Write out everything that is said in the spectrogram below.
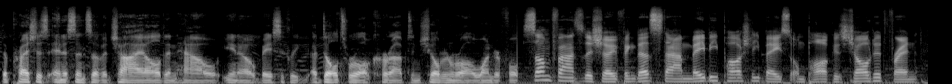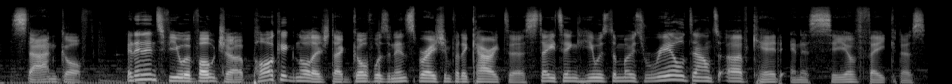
the precious innocence of a child and how you know basically adults were all corrupt and children were all wonderful Some fans of the show think that Stan may be partially based on Parker's childhood friend, Stan Goff. In an interview with Vulture, Park acknowledged that Goff was an inspiration for the character, stating he was the most real down to earth kid in a sea of fakeness.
